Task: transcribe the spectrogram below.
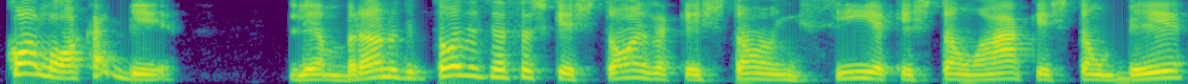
coloca B. Lembrando que todas essas questões, a questão em si, a questão A, a questão B,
